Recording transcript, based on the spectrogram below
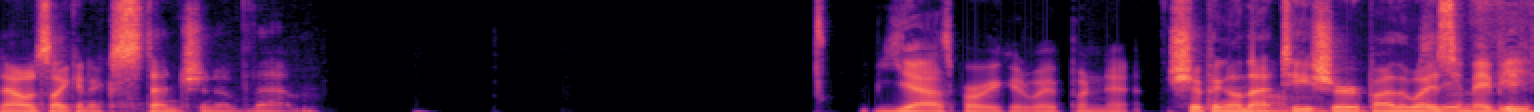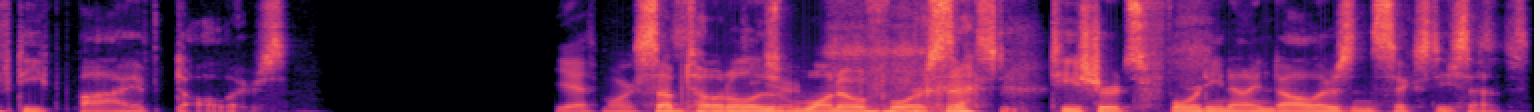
now it's like an extension of them. Yeah, that's probably a good way of putting it. Shipping on that Um, T-shirt, by the way, so is yeah, maybe- fifty-five dollars. Yeah, more Subtotal is one hundred four sixty. T-shirts forty-nine dollars and sixty cents.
